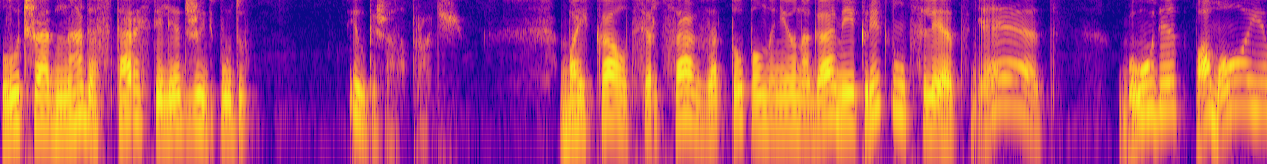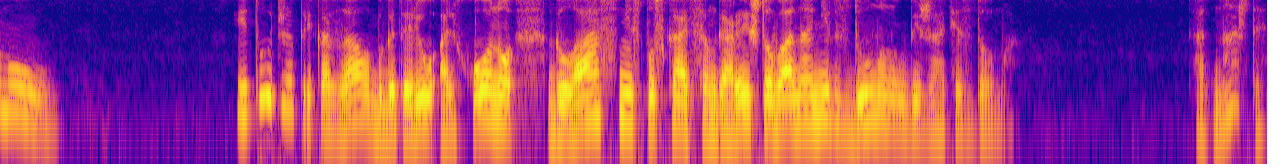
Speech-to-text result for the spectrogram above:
Лучше одна до старости лет жить буду». И убежала прочь. Байкал в сердцах затопал на нее ногами и крикнул вслед «Нет, будет по-моему!» И тут же приказал богатырю Альхону глаз не спускать с Ангары, чтобы она не вздумала убежать из дома. Однажды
